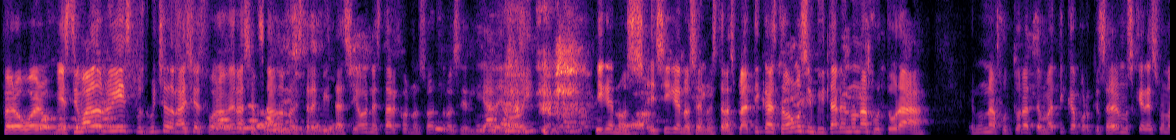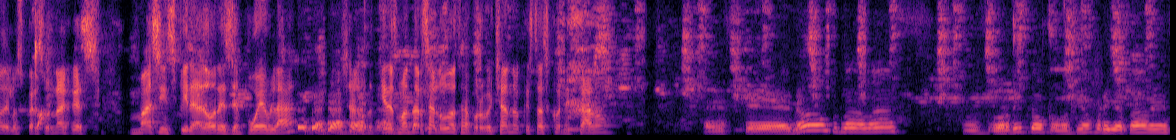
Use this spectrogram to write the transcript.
Pero bueno, mi estimado Luis, pues muchas gracias por haber aceptado nuestra invitación, estar con nosotros el día de hoy. Síguenos, eh, síguenos en nuestras pláticas. Te vamos a invitar en una futura en una futura temática porque sabemos que eres uno de los personajes más inspiradores de Puebla. ¿Quieres mandar saludos aprovechando que estás conectado? Este, no, pues nada más. Pues gordito, como siempre, ya sabes.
